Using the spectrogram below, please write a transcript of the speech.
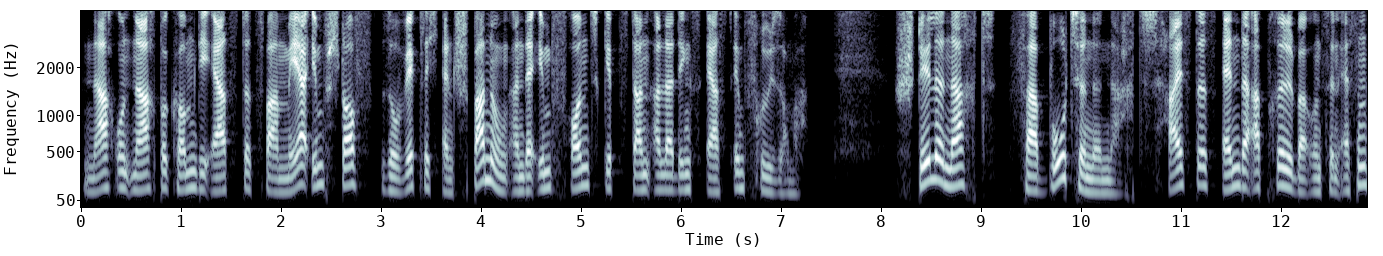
Nach und nach bekommen die Ärzte zwar mehr Impfstoff, so wirklich Entspannung an der Impffront gibt's dann allerdings erst im Frühsommer. Stille Nacht, verbotene Nacht heißt es Ende April bei uns in Essen.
